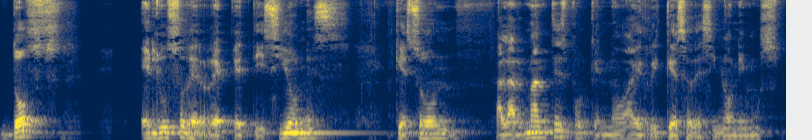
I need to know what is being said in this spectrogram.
Dos, el uso de repeticiones que son alarmantes porque no hay riqueza de sinónimos.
